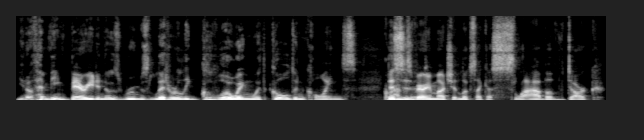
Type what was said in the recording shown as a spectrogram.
you know, them being buried in those rooms literally glowing with golden coins. This is very much it looks like a slab of dark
